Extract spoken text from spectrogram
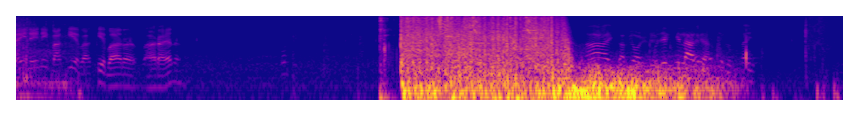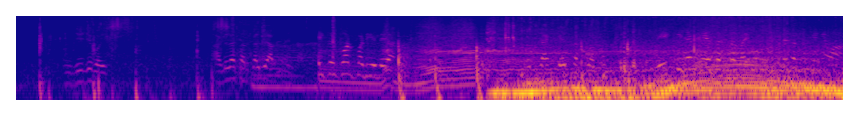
नहीं नहीं नहीं, बाकी है बाकी है, बाहर आ- बाहर आया ना नाइस अभी ऑल मुझे किल आ गया नाइस जी जी भाई अगला सर्कल भी आपने एक एक और पड़ी है ले आना चेक केस सकते हो एक ही जन ले सकता है भाई वो कितने तक रुकेंगे वहाँ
